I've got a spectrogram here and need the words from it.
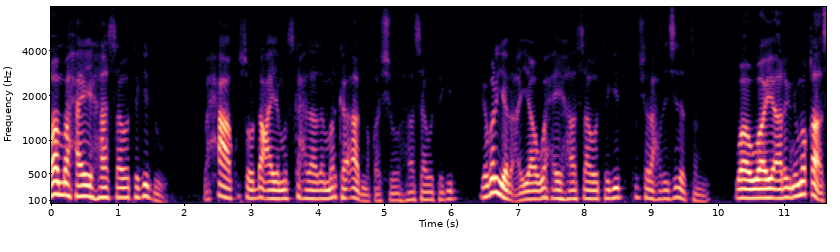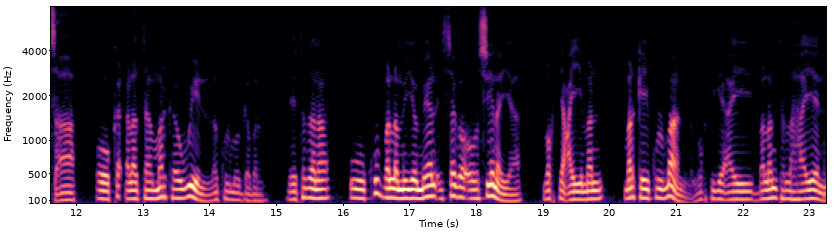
waa maxay haasaawo tegiddu maxaa ku soo dhacaya maskaxdaada marka aad maqasho haasaawo tegid gabar yar ayaa waxay haasaawo tegid ku sharaxday sida tan. Waa waayo aragnimo qaas ah oo ka dhalata marka wiil la kulmo gabar. Deetadana uu ku ballamiyo meel isaga oo siinaya wakhti cayiman. Markay kulmaan wakhtigii ay ballanta lahaayeen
